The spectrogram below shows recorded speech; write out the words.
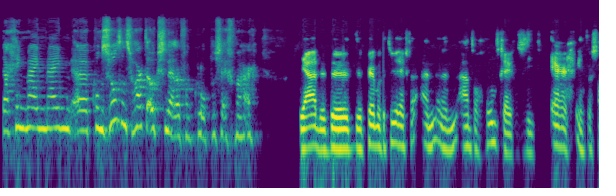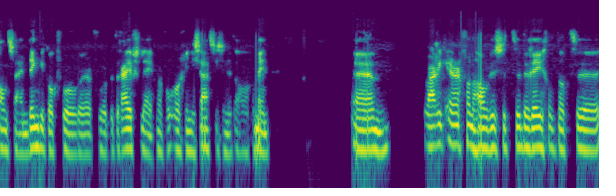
daar ging mijn, mijn uh, consultantshart ook sneller van kloppen, zeg maar. Ja, de, de, de permacultuur heeft een, een, aantal grondregels die erg interessant zijn, denk ik ook voor, voor het bedrijfsleven, maar voor organisaties in het algemeen. Um, waar ik erg van hou is het, de regel dat uh,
